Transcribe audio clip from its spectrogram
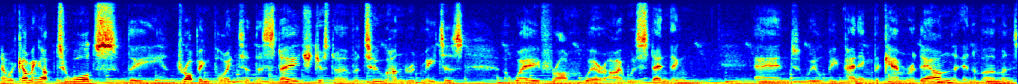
Now we're coming up towards the dropping point at this stage, just over 200 meters away from where I was standing. And we'll be panning the camera down in a moment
